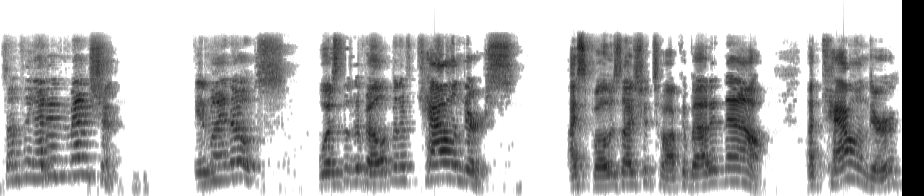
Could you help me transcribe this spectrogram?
Something I didn't mention in my notes was the development of calendars. I suppose I should talk about it now. A calendar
